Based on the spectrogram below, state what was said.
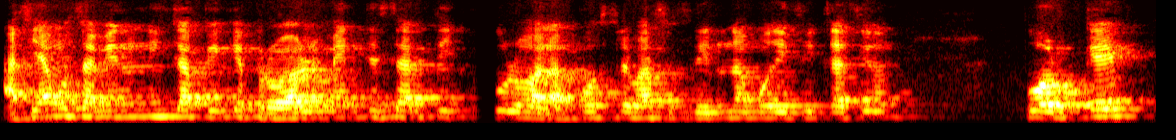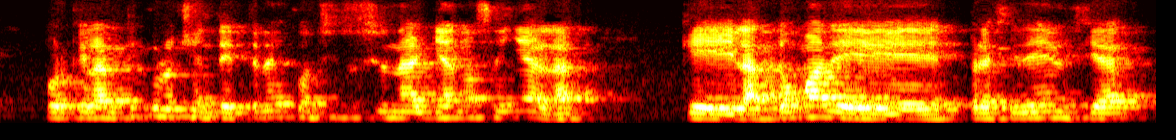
Hacíamos también un hincapié que probablemente este artículo a la postre va a sufrir una modificación. ¿Por qué? Porque el artículo 83 constitucional ya nos señala que la toma de presidencia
